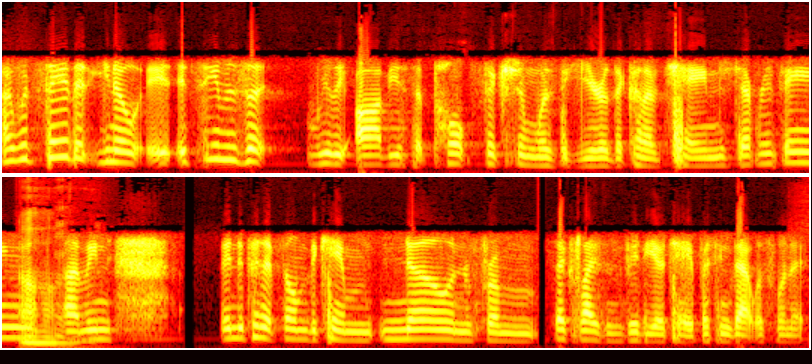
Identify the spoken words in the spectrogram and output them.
I would say that you know it, it seems that really obvious that Pulp Fiction was the year that kind of changed everything. Uh-huh. I mean, independent film became known from Sex Lies and Videotape. I think that was when it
